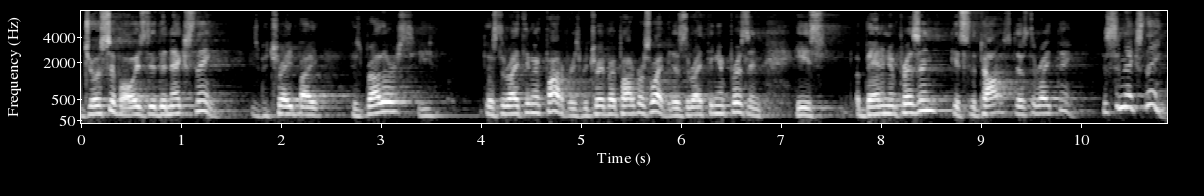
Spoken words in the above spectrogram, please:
Joseph always did the next thing. He's betrayed by his brothers. He does the right thing with Potiphar. He's betrayed by Potiphar's wife. He does the right thing in prison. He's abandoned in prison, gets to the palace, does the right thing. This is the next thing.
